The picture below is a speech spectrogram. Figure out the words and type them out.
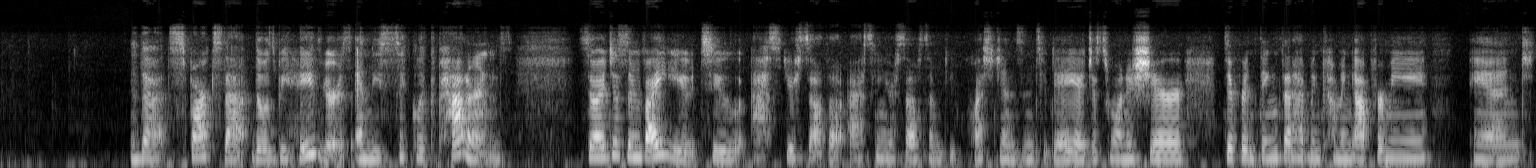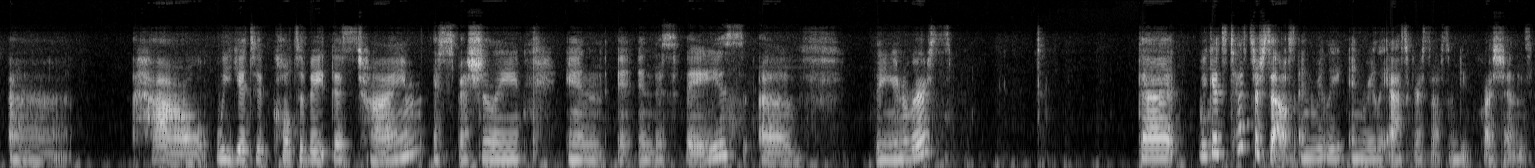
that sparks that those behaviors and these cyclic patterns so I just invite you to ask yourself, uh, asking yourself some deep questions. And today I just want to share different things that have been coming up for me and uh, how we get to cultivate this time, especially in in this phase of the universe that we get to test ourselves and really and really ask ourselves some deep questions.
